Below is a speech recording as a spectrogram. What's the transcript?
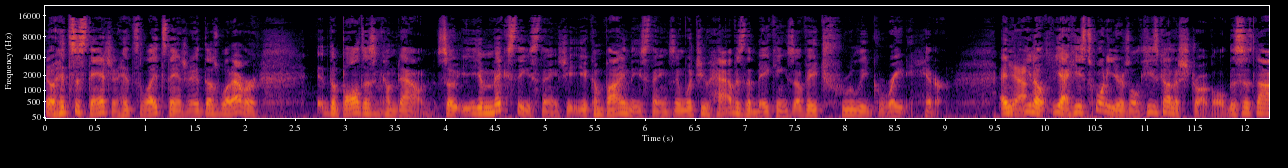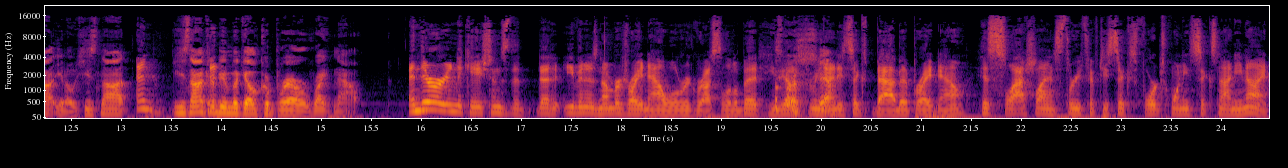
you know hits the stanchion, hits the light stanchion. It does whatever the ball doesn't come down. So you mix these things, you, you, combine these things, and what you have is the makings of a truly great hitter. And yeah. you know, yeah, he's 20 years old. He's going to struggle. This is not, you know, he's not, and he's not going to be Miguel Cabrera right now. And there are indications that, that even his numbers right now will regress a little bit. He's got a 396 yeah. BABIP right now. His slash line is 356, 420, 699.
